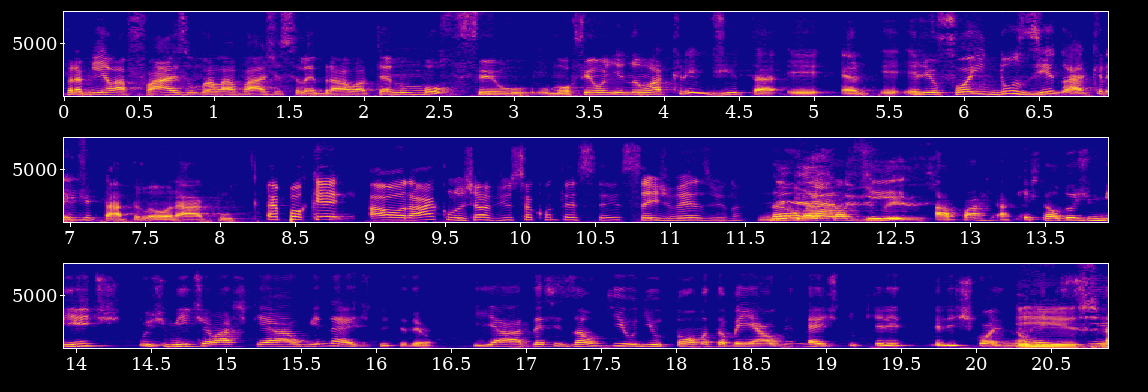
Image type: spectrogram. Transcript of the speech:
Pra mim, ela faz uma lavagem cerebral até no Morfeu. O Morfeu, ele não acredita. E- e- Ele foi induzido a acreditar pelo oráculo. É porque a Oráculo já viu isso acontecer seis vezes, né? Não, mas só que a, par- a questão do Smith, o Smith eu acho que é algo inédito, entendeu? E a decisão que o Neil toma também é algo inédito, que ele, ele escolhe não Isso. Porque-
